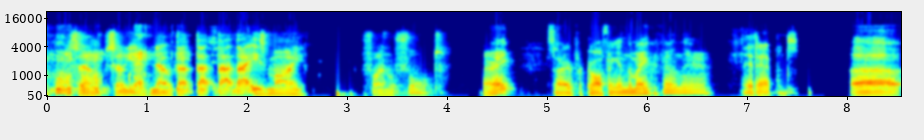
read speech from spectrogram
so so yeah no that that that that is my final thought All right. Sorry for coughing in the microphone there. It happens. Uh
